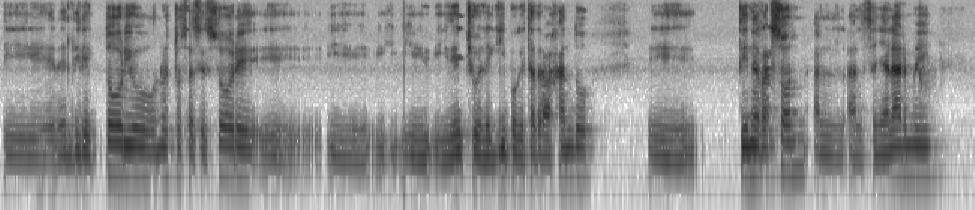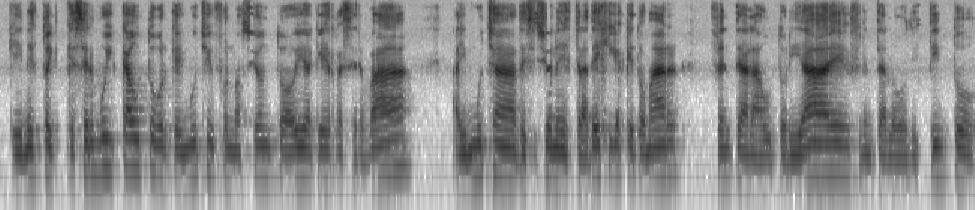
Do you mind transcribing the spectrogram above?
eh, del directorio, nuestros asesores eh, y, de hecho el equipo que está trabajando eh, tiene razón al, señalarme que en esto hay que ser muy cauto porque hay mucha información todavía que es reservada, hay muchas decisiones estratégicas que tomar frente a las autoridades, frente a los distintos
